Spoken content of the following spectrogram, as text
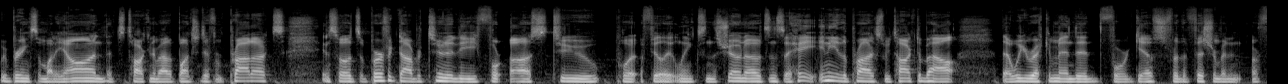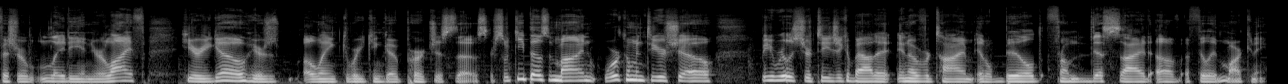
We bring somebody on that's talking about a bunch of different products. And so it's a perfect opportunity for us to put affiliate links in the show notes and say, hey, any of the products we talked about that we recommended for gifts for the fisherman or fisher lady in your life, here you go. Here's a link where you can go purchase those. So keep those in mind, work them into your show be really strategic about it and over time it'll build from this side of affiliate marketing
